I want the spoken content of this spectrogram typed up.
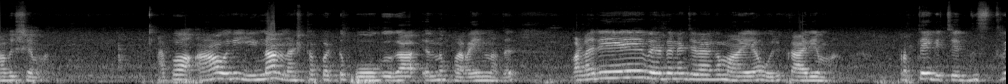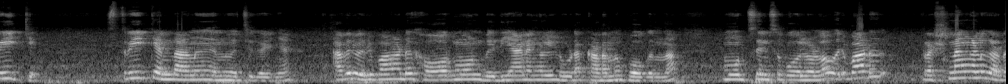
ആവശ്യമാണ്. അപ്പോൾ ആ ഒരു ഇണ നഷ്ടപ്പെട്ടു പോകുക എന്ന് പറയുന്നത് വളരെ വേദനജനകമായ ഒരു കാര്യമാണ്. പ്രത്യേകിച്ച് സ്ത്രീക്ക് സ്ത്രീക്ക് എന്താണ് എന്ന് വെച്ച് കഴിഞ്ഞാൽ അവർ ഒരുപാട് ഹോർമോൺ വ്യതിയാനങ്ങളിലൂടെ കടന്നു പോകുന്ന മൂഡ് സെൻസ് പോലുള്ള ഒരുപാട് പ്രശ്നങ്ങൾ കട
